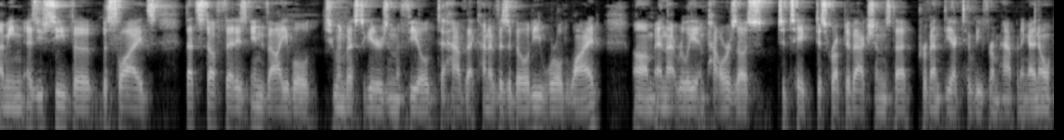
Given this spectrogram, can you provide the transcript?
I mean, as you see the the slides, that's stuff that is invaluable to investigators in the field to have that kind of visibility worldwide, um, and that really empowers us to take disruptive actions that prevent the activity from happening. I know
